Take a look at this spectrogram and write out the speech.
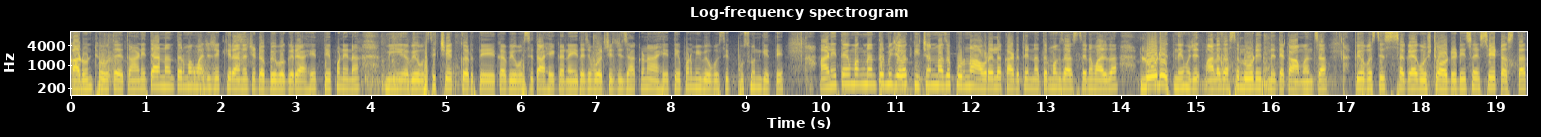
काढून ठेवता येतं. आणि त्यानंतर मग माझे जे किराण्याचे डबे वगैरे आहेत ते पण आहे ना मी व्यवस्थित चेक करते का व्यवस्थित आहे का नाही त्याच्या वरचे जे झाकणं आहे ते पण मी व्यवस्थित पुसून घेते. आणि ते मग नंतर मी जेव्हा किचन माझं पूर्ण आवरायला काढते ना तर मग जास्त ना माझा लोड येत नाही म्हणजे मला जास्त लोड येत नाही त्या कामांचा. व्यवस्थित सगळ्या गोष्टी ऑलरेडी सेट असतात.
